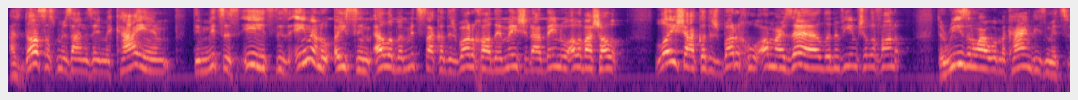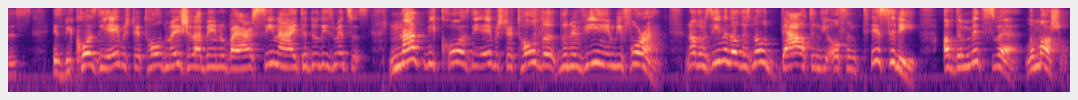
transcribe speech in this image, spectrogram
As das was mir sein ze mekayim, die mitzvahs eats, des einer nu oisim ela be mitzvah kadosh baruch hu de meish rabenu olav shalom. Lo yisha kadosh baruch hu amar zel lenavim shalafanu. The reason why we're mekayim these mitzvahs is because the Abishter told Moshe Rabbeinu by Har Sinai to do these mitzvahs, not because the Abishter told the, the Nevi'im beforehand. In other words, even though there's no doubt in the authenticity of the mitzvah, Lamashal,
